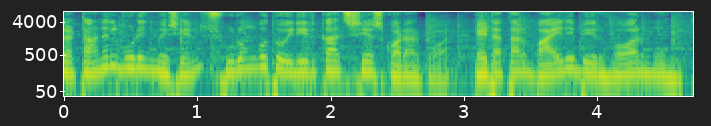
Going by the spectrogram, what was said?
একটা টানেল বোরিং মেশিন সুড়ঙ্গ তৈরির কাজ শেষ করার পর, এটা তার বাইরে বের হওয়ার মুহূর্ত।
